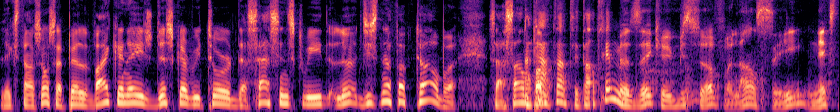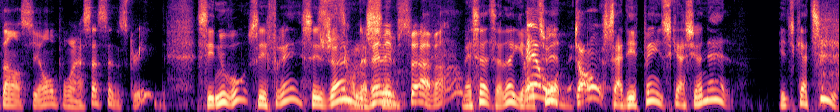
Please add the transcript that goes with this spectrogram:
L'extension s'appelle Viking Age Discovery Tour d'Assassin's Creed le 19 octobre. Ça semble Attends, pas. attends, t'es en train de me dire que Ubisoft va lancer une extension pour Assassin's Creed? C'est nouveau, c'est frais, c'est jeune. On n'a jamais c'est- vu ça avant. Mais ça, celle-là est gratuite. Voyons donc! Ça a des fins éducationnelles. éducative.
